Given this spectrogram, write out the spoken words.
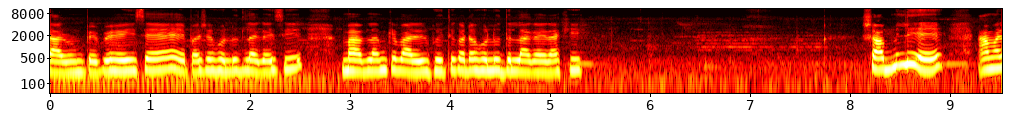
দারুণ পেঁপে হয়েছে। এপাশে হলুদ লাগাইছি। ভাবলাম কি বাড়ির ভুঁইতে কটা হলুদ লাগাই রাখি। সব মিলিয়ে আমার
